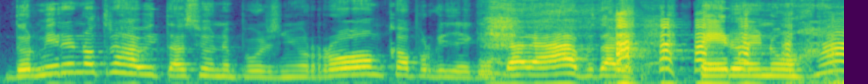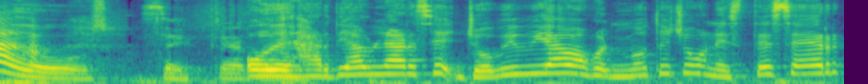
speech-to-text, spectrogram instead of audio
Dormir en otras habitaciones porque el señor ronca, porque llegué tal, ah, pues, pero enojados. Sí, o dejar de hablarse. Yo vivía bajo el mismo techo con este ser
